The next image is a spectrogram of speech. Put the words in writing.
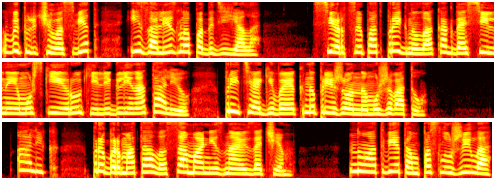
выключила свет и залезла под одеяло. Сердце подпрыгнуло, когда сильные мужские руки легли на талию, притягивая к напряженному животу. «Алик», — пробормотала, сама не знаю зачем. Но ответом послужило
